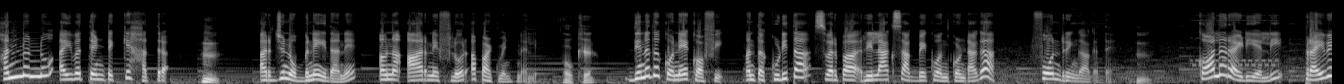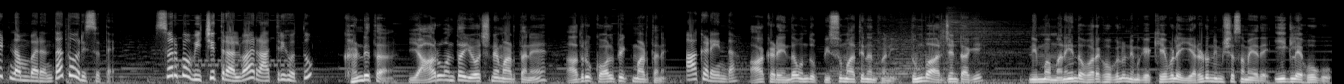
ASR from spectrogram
ಹನ್ನೊಂದು ಐವತ್ತೆಂಟಕ್ಕೆ ಹತ್ರ. ಅರ್ಜುನ್ ಒಬ್ಬನೇ ಇದ್ದಾನೆ ಅವನ ಆರನೇ ಫ್ಲೋರ್ ಅಪಾರ್ಟ್ಮೆಂಟ್ನಲ್ಲಿ. ಓಕೆ. ದಿನದ ಕೊನೆ ಕಾಫಿ ಅಂತ ಕುಡಿತಾ ಸ್ವಲ್ಪ ರಿಲ್ಯಾಕ್ಸ್ ಆಗ್ಬೇಕು ಅಂದ್ಕೊಂಡಾಗ ಫೋನ್ ರಿಂಗ್ ಆಗುತ್ತೆ. ಕಾಲರ್ ಐಡಿಯಲ್ಲಿ ಪ್ರೈವೇಟ್ ನಂಬರ್ ಅಂತ ತೋರಿಸುತ್ತೆ. ಸ್ವಲ್ಪ ವಿಚಿತ್ರ ಅಲ್ವಾ ರಾತ್ರಿ ಹೊತ್ತು? ಖಂಡಿತ ಯಾರು ಅಂತ ಯೋಚನೆ ಮಾಡ್ತಾನೆ ಆದ್ರೂ ಕಾಲ್ ಪಿಕ್ ಮಾಡ್ತಾನೆ. ಆ ಕಡೆಯಿಂದ? ಆ ಕಡೆಯಿಂದ ಒಂದು ಪಿಸು ಮಾತಿನ ಧ್ವನಿ. ತುಂಬಾ ಅರ್ಜೆಂಟ್ ಆಗಿ ನಿಮ್ಮ ಮನೆಯಿಂದ ಹೊರಗೆ ಹೋಗಲು ನಿಮಗೆ ಕೇವಲ ಎರಡು ನಿಮಿಷ ಸಮಯ ಇದೆ ಈಗಲೇ ಹೋಗು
